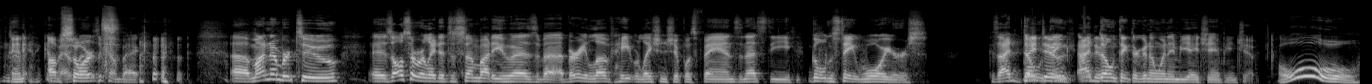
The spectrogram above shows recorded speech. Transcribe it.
and of Comeback. sorts. It's a comeback. uh, my number two is also related to somebody who has a, a very love hate relationship with fans, and that's the Golden State Warriors. Because I don't do. think I do. don't think they're going to win NBA championship. Oh,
